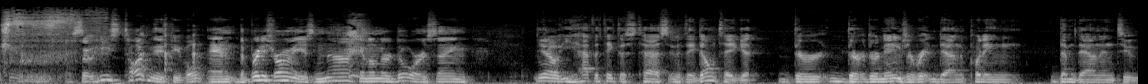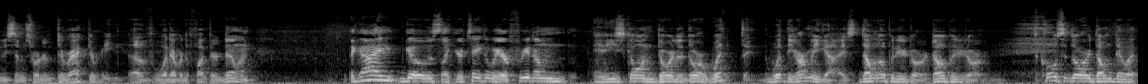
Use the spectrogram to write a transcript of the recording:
So he's talking to these people, and the British Army is knocking on their door saying, you know, you have to take this test, and if they don't take it, their their their names are written down and putting them down into some sort of directory of whatever the fuck they're doing. The guy goes like, "You're taking away our freedom," and he's going door to door with the, with the army guys. Don't open your door. Don't open your door. Close the door. Don't do it.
